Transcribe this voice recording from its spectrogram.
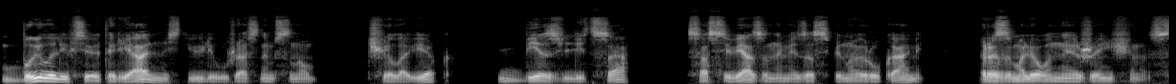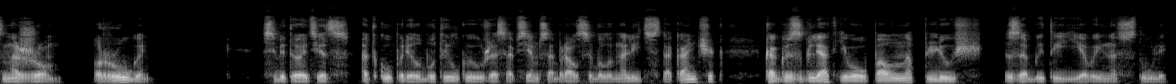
было ли все это реальностью или ужасным сном. Человек без лица, со связанными за спиной руками, размалеванная женщина с ножом, ругань. Святой отец откупорил бутылку и уже совсем собрался было налить стаканчик, как взгляд его упал на плющ, забытый Евой на стуле.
